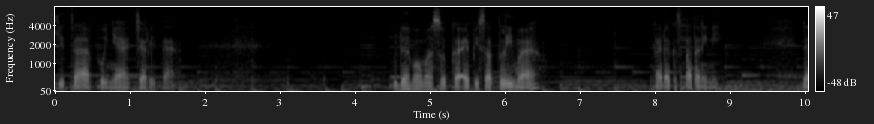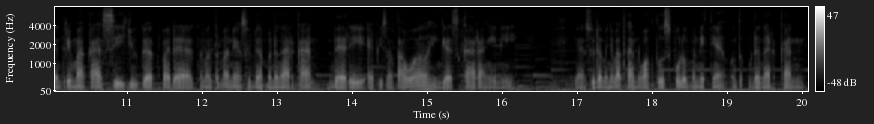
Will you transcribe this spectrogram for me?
Kita punya cerita. Udah mau masuk ke episode 5 pada kesempatan ini. Dan terima kasih juga kepada teman-teman yang sudah mendengarkan dari episode awal hingga sekarang ini yang sudah menyempatkan waktu 10 menitnya untuk mendengarkan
